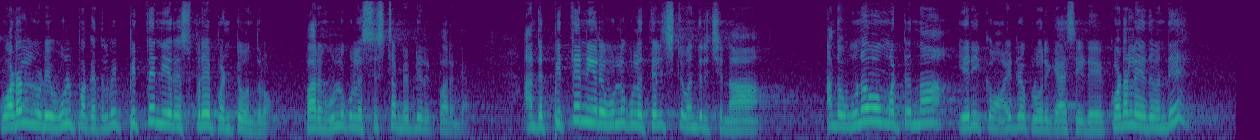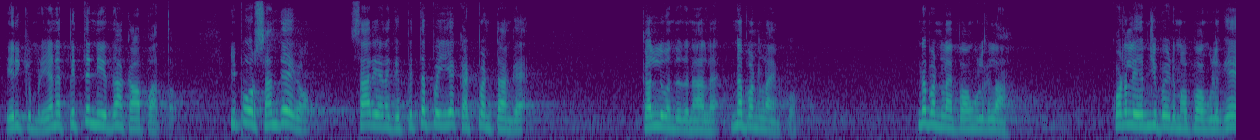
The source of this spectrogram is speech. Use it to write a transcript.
குடலினுடைய உள் பக்கத்தில் போய் பித்த நீரை ஸ்ப்ரே பண்ணிட்டு வந்துடும் பாருங்கள் உள்ளுக்குள்ளே சிஸ்டம் எப்படி இருக்கு பாருங்கள் அந்த பித்த நீரை உள்ளுக்குள்ளே தெளிச்சிட்டு வந்துருச்சுன்னா அந்த உணவு மட்டும்தான் எரிக்கும். ஹைட்ரோக்ளோரிக் ஆசிடு குடலை இது வந்து எரிக்க முடியும். ஏன்னா பித்த நீர் தான் காப்பாற்றும் இப்போ ஒரு சந்தேகம். சார் எனக்கு பித்தப்பையை கட் பண்ணிட்டாங்க. கல் வந்ததுனால என்ன பண்ணலாம் இப்போ? என்ன பண்ணலாம் இப்போ அவங்களுக்குலாம் குடல் எரிஞ்சு போயிடுமாப்பா உங்களுக்கு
